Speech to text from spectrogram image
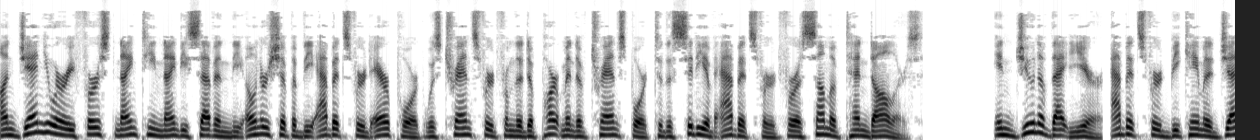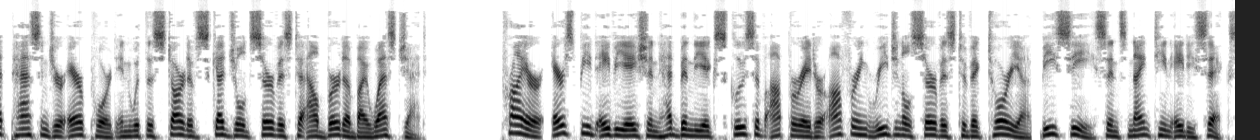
On January 1, 1997 the ownership of the Abbotsford Airport was transferred from the Department of Transport to the City of Abbotsford for a sum of $10. In June of that year, Abbotsford became a jet passenger airport in with the start of scheduled service to Alberta by WestJet. Prior, Airspeed Aviation had been the exclusive operator offering regional service to Victoria, BC since 1986.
